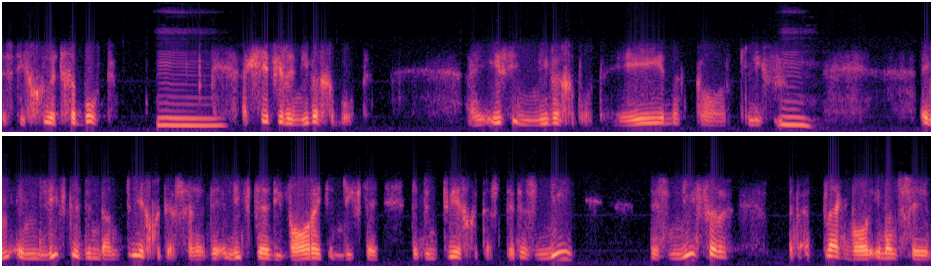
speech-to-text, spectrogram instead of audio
dis die groot gebod Mm. Ek gee vir julle 'n nuwe gebod. Hy is 'n nuwe gebod. Hê mekaar lief. Mm. En en liefde doen dan twee goeders. Die liefde, die waarheid en liefde, dit doen twee goeders. Dit is nie dis nie vir 'n plek waar iemand sê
